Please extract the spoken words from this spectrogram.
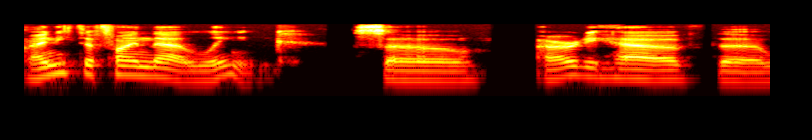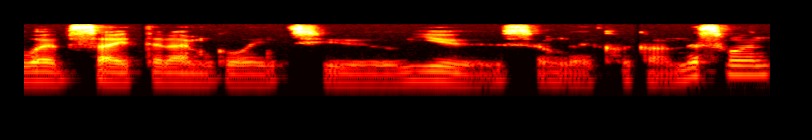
I need to find that link. So I already have the website that I'm going to use. So I'm going to click on this one.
